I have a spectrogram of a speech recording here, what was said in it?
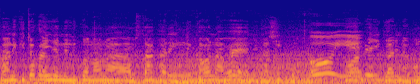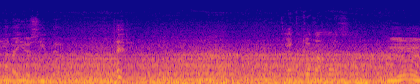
Na nikitoka nje nilikuwa naona mstakaring. nikaona wewe nitashikwa. Oh yeah. Niwaambia hii gari nakonga na hiyo shida kutoka Moshi. mm.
